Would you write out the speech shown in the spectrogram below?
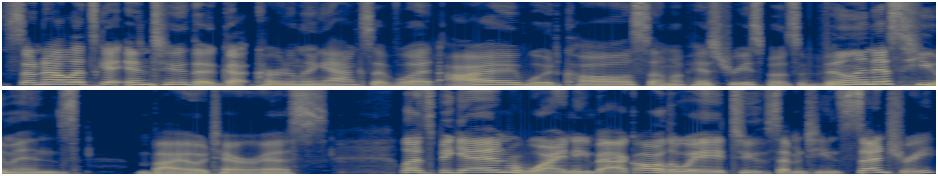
So now let's get into the gut curdling acts of what I would call some of history's most villainous humans bioterrorists. Let's begin winding back all the way to the 17th century,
